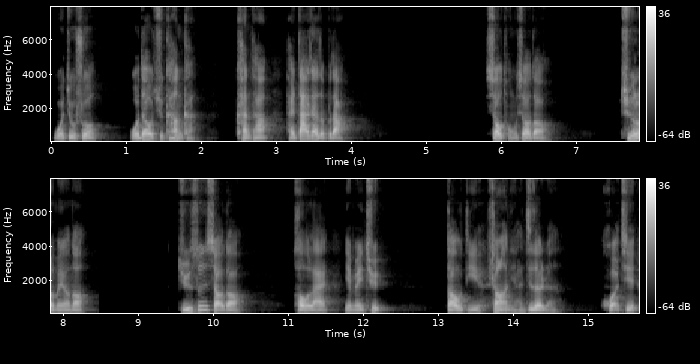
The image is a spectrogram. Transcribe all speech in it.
我就说，我倒要去看看，看她还搭架子不搭。孝童笑道：“去了没有呢？”菊孙笑道：“后来也没去。到底上了年纪的人，火气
